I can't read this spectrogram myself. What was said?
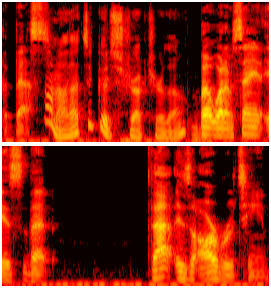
the best. Oh no, that's a good structure though. But what I'm saying is that that is our routine,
